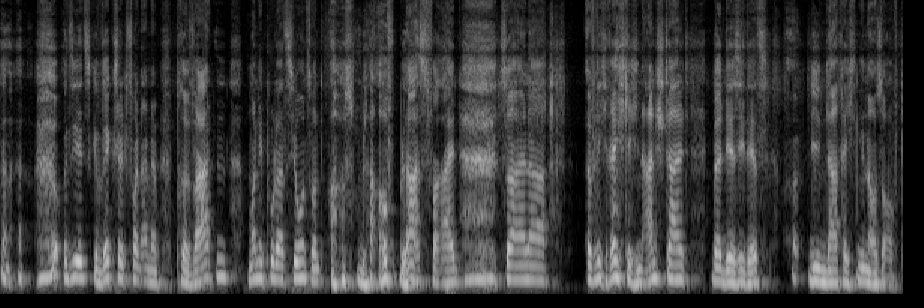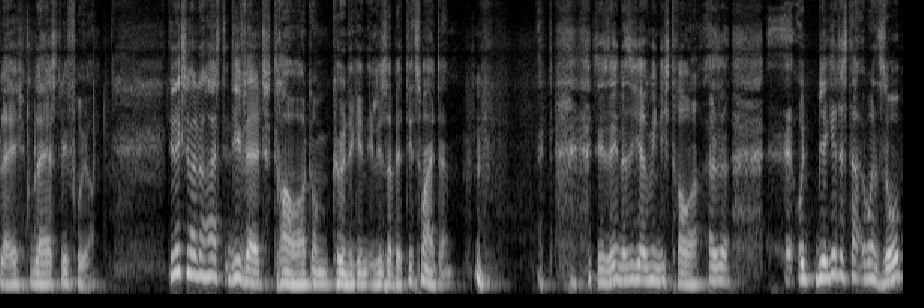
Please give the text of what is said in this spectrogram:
und sie jetzt gewechselt von einem privaten Manipulations- und Aufblasverein zu einer öffentlich-rechtlichen Anstalt, bei der sie jetzt die Nachrichten genauso aufbläst wie früher. Die nächste Meldung heißt, die Welt trauert um Königin Elisabeth II. Sie sehen, dass ich irgendwie nicht traue. Also, äh, und mir geht es da übrigens so,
